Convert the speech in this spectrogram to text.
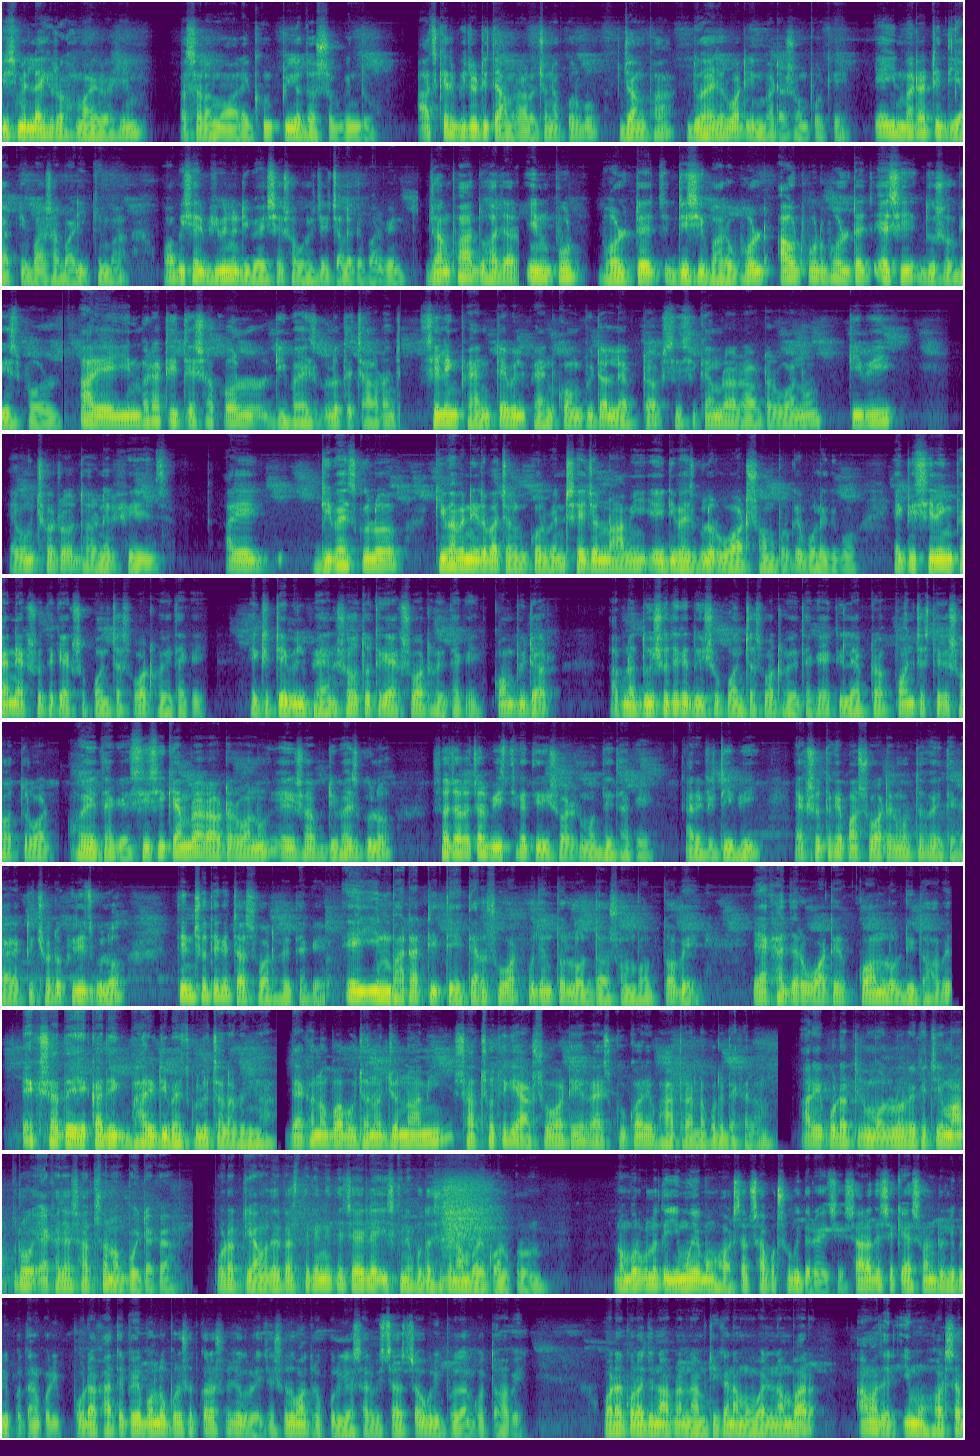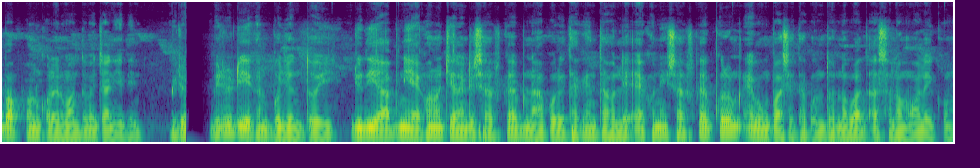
বিসমিল্লাহ রহমান রহিম। আসসালামু আলাইকুম প্রিয় দর্শকবিন্দু। আজকের ভিডিওটিতে আমরা আলোচনা করব জংফা দু হাজার ওয়াট ইনভার্টার সম্পর্কে। এই ইনভার্টারটি দিয়ে আপনি বাসা, বাড়ি কিংবা অফিসের বিভিন্ন ডিভাইসে সহজেই চালাতে পারবেন। জংফা দু হাজার ইনপুট ভোল্টেজ ডিসি বারো ভোল্ট, আউটপুট ভোল্টেজ এসি দুশো বিশ ভোল্ট। আর এই ইনভার্টারটি যে সকল ডিভাইসগুলোতে চালানো ceiling fan, table fan, computer, laptop, CC camera, router ওয়ানও TV এবং ছোট ধরনের ফ্রিজ আর এই ডিভাইসগুলো কীভাবে নির্বাচন করবেন, সেই জন্য আমি এই ডিভাইসগুলোর ওয়াট সম্পর্কে বলে দেব। একটি সিলিং ফ্যান একশো থেকে একশো পঞ্চাশ ওয়াট হয়ে থাকে। একটি টেবিল ফ্যান সত্তর থেকে একশো ওয়াট হয়ে থাকে। কম্পিউটার আপনার দুইশো থেকে দুইশো পঞ্চাশ ওয়াট হয়ে থাকে। একটি ল্যাপটপ পঞ্চাশ থেকে সত্তর ওয়াট হয়ে থাকে। সিসি ক্যামেরা রাউটার ওয়ানু এই সব ডিভাইসগুলো সচরাচর বিশ থেকে তিরিশ ওয়াটের মধ্যেই থাকে। আর একটি টিভি একশো থেকে পাঁচশো ওয়াটের মধ্যে হয়ে থাকে আর একটি ছোট ফ্রিজগুলো তিনশো থেকে চারশো ওয়াট হয়ে থাকে। এই ইনভার্টারটিতে তেরোশো ওয়াট পর্যন্ত লোড দেওয়া সম্ভব, তবে এক হাজার ওয়াটের কম লোড দিতে হবে। একসাথে একাধিক ভারী ডিভাইসগুলো চালাবেন না। দেখানো বা বোঝানোর জন্য আমি সাতশো থেকে আটশো ওয়াটের রাইস কুকারে ভাত রান্না করে দেখালাম। আর এই প্রোডাক্টটির মূল্য রেখেছি মাত্র এক হাজার সাতশো নব্বই টাকা। প্রোডাক্টটি আমাদের কাছ থেকে নিতে চাইলে স্ক্রিনে প্রদর্শিত নম্বরে কল করুন। নম্বরগুলোতে ইমো এবং হোয়াটসঅ্যাপ সাপোর্ট সুবিধা রয়েছে। সারা দেশে ক্যাশ অন ডেলিভারি প্রদান করি। প্রোডাক্ট হাতে পেয়ে মূল্য পরিশোধ করার সুযোগ রয়েছে। শুধুমাত্র কুরিয়ার সার্ভিস চার্জটা অগ্রিম প্রদান করতে হবে। অর্ডার করার জন্য আপনার নাম, ঠিকানা, মোবাইল নাম্বার, আমাদের ইমো, হোয়াটসঅ্যাপ বা ফোন কলের মাধ্যমে জানিয়ে দিন। ভিডিও ভিডিওটি এখন পর্যন্তই। যদি আপনি এখনও চ্যানেলটি সাবস্ক্রাইব না করে থাকেন, তাহলে এখনই সাবস্ক্রাইব করুন এবং পাশে থাকুন। ধন্যবাদ। আসসালামু আলাইকুম।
